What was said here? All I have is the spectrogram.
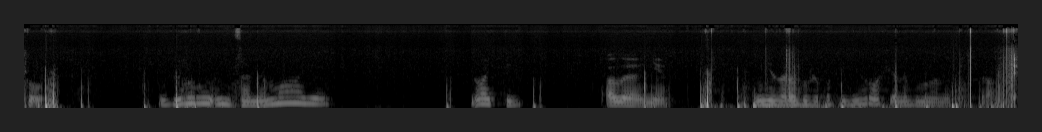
Що? В це немає. Давайте. Але ні. Мені зараз дуже потрібні гроші, я не буду на них тратити.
